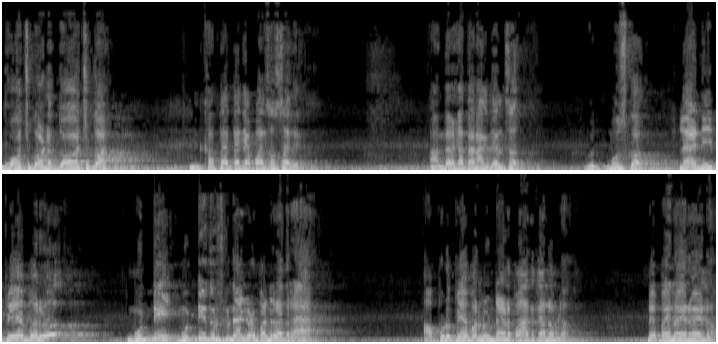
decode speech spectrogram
దోచుకోండి దోచుకో. నీ కథ అంతా చెప్పాల్సి వస్తుంది. అందరి కథ నాకు తెలుసు. మూసుకో. లే నీ పేపరు ముడ్డి ముడ్డి దురుచుకున్నాక కూడా పని రాదురా. అప్పుడు పేపర్లు ఉంటాయండి పాతకాలంలో. డెబ్బైలో ఎనభైలో.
